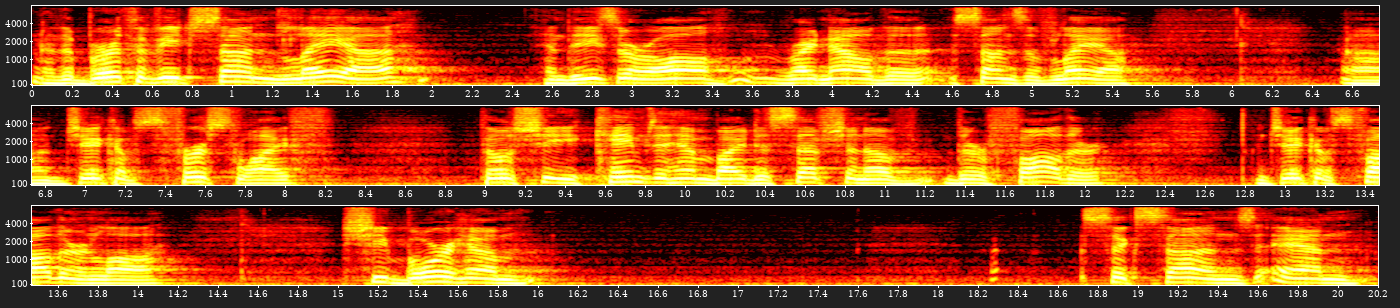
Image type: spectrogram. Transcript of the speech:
the birth of each son, Leah, and these are all right now the sons of Leah, uh, Jacob's first wife, though she came to him by deception of their father, Jacob's father in law she bore him six sons, and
